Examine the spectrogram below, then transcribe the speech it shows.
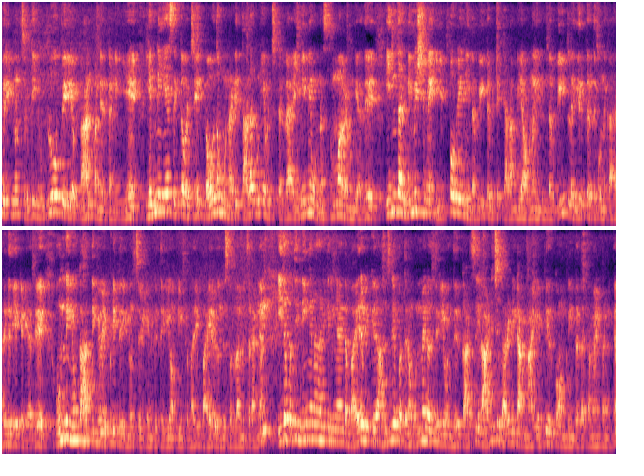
பிரிக்கணும்னு சொல்லிட்டு இவ்வளோ பெரிய பிளான் பண்ணியிருக்க நீயே என்னையே சிக்க வச்சு கௌதம் முன்னாடி தலை குனிய வச்சுட்டல இனிமே உன்னை சும்மா விட முடியாது. இந்த நிமிஷமே இப்போவே நீ இந்த வீட்டை விட்டு கிளம்பியே ஆகணும். இந்த வீட்டில் இருக்கிறதுக்கு உனக்கு அருகதையே கிடையாது. உன்னையும் கார்த்திகையும் எப்படி பிரிக்கணும்னு சொல்லிட்டு எனக்கு தெரியும் அப்படின்ற மாதிரி பைரவி வந்து சொல்ல ஆரம்பிச்சுறாங்க. இதை பற்றி நீங்கள் என்ன நினைக்கிறீங்க? இந்த பைரவிக்கு அஞ்சலியை பற்றின உண்மைகள் தெரிய வந்து கடைசியில் அடிச்சு விரட்டிட்டாங்கன்னா எப்படி இருக்கும் அப்படின்றத கமெண்ட் பண்ணுங்க.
